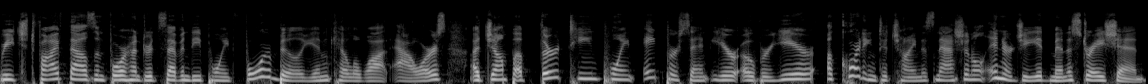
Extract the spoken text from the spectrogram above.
reached 5,470.4 billion kilowatt hours, a jump of 13.8% year over year, according to China's National Energy Administration.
